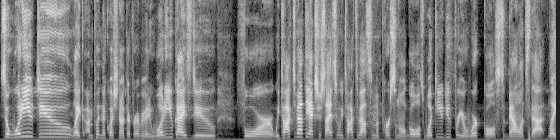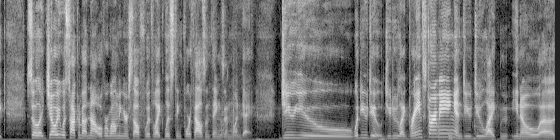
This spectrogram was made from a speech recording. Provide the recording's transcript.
So, what do you do? Like, I'm putting the question out there for everybody. What do you guys do for? We talked about the exercise, so we talked about some personal goals. What do you do for your work goals to balance that? Like, so like Joey was talking about not overwhelming yourself with like listing four thousand things in one day. Do you? What do you do? Do you do like brainstorming and do you do like you know uh,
